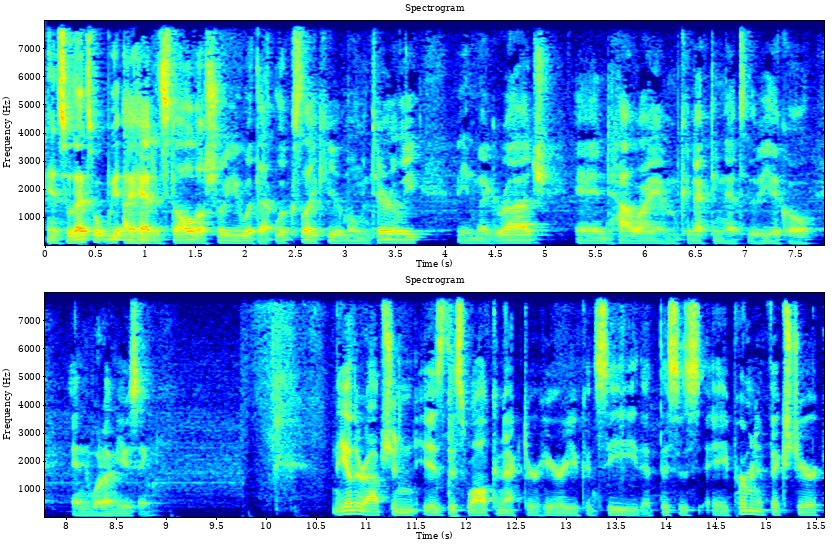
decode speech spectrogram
And so that's what we I had installed. I'll show you what that looks like here momentarily in my garage and how I am connecting that to the vehicle and what I'm using. The other option is this wall connector here. You can see that this is a permanent fixture.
